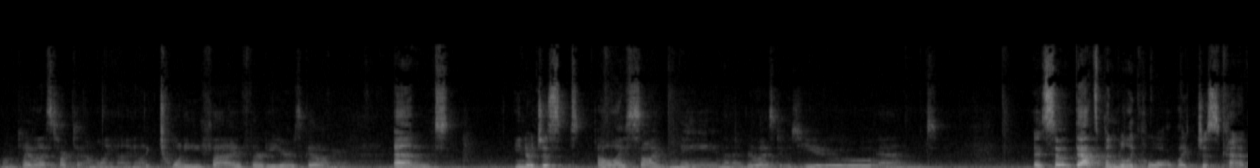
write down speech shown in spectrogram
when did I last talk to Emily, honey? Like 25, 30 years ago? And you know, just oh, I saw your name and I realized it was you and so that's been really cool like just kind of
